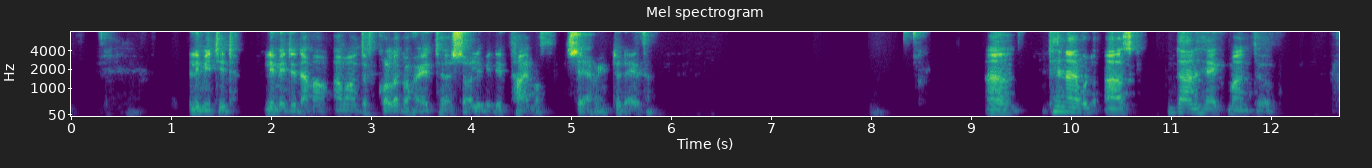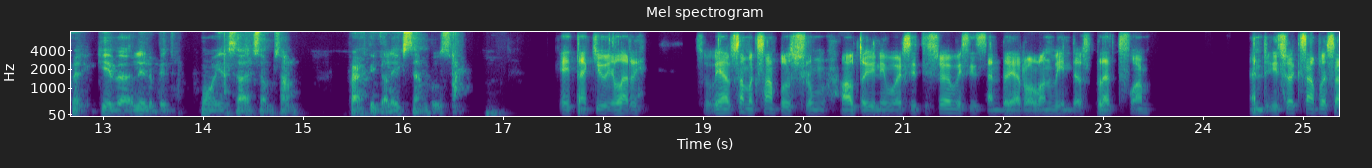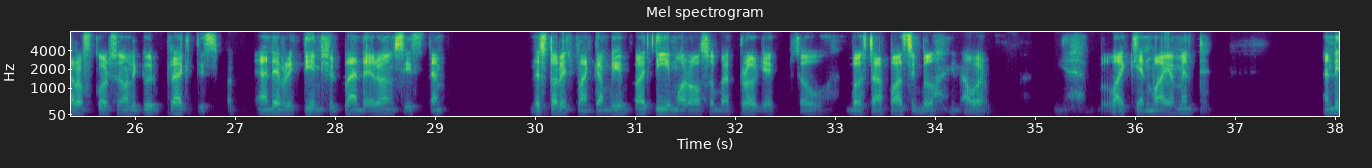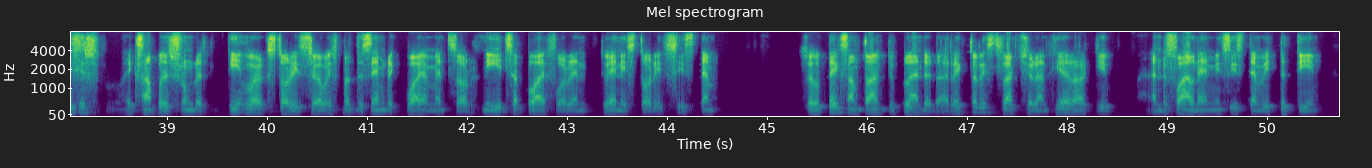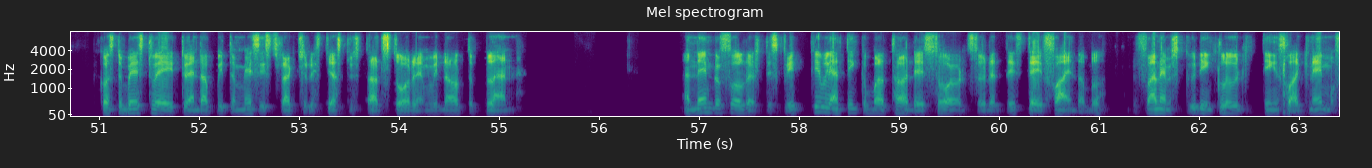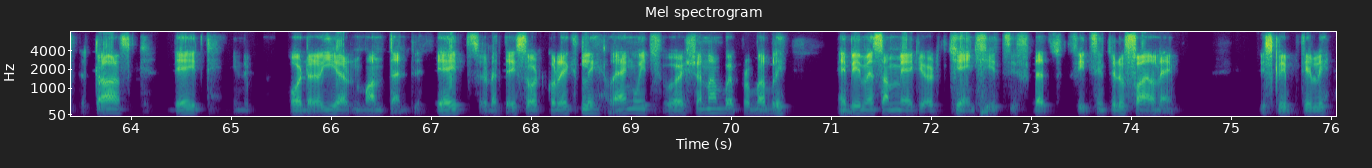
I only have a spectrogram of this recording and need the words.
limited limited amount, amount of collaborators or limited time of sharing the data. And then I would ask Dan Heckman to give a little bit more insights on some practical examples. Okay, thank you, Ilari. So we have some examples from Aalto University services and they are all on Windows platform. And these examples are of course only good practice, but and every team should plan their own system. The storage plan can be by team or also by project. So both are possible in our like environment. And this is example is from the teamwork storage service, but the same requirements or needs apply for any, to any storage system. So take some time to plan the directory structure and hierarchy and the file naming system with the team because the best way to end up with a messy structure is just to start storing without the plan. And name the folders descriptively and think about how they sort so that they stay findable. The file names could include things like name of the task, date in the order year, month, and date so that they sort correctly, language, version number probably, maybe even some major changes if that fits into the file name descriptively.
